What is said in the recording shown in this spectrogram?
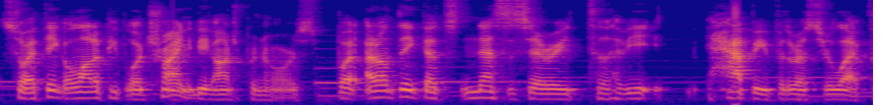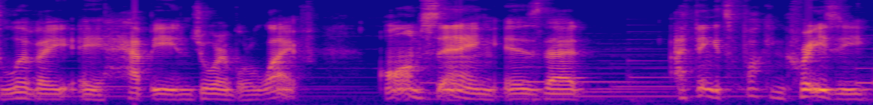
So I think a lot of people are trying to be entrepreneurs, but I don't think that's necessary to be happy for the rest of your life, to live a, a happy, enjoyable life. All I'm saying is that I think it's fucking crazy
